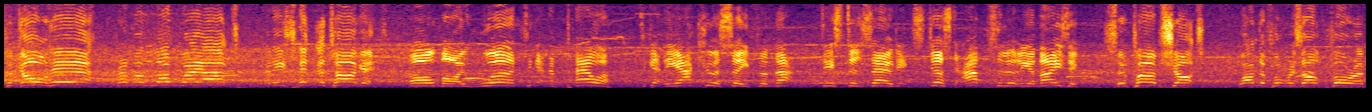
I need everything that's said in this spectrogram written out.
for goal here from a long way out, and he's hit the target. Oh my word, to get the power, to get the accuracy from that distance out, it's just absolutely amazing. Superb shot, wonderful result for him.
